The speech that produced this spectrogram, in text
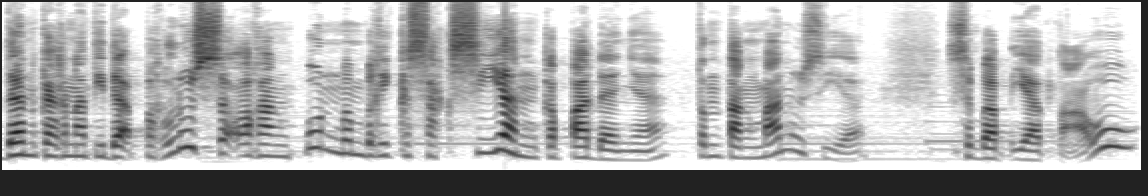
dan karena tidak perlu seorang pun memberi kesaksian kepadanya tentang manusia sebab ia tahu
